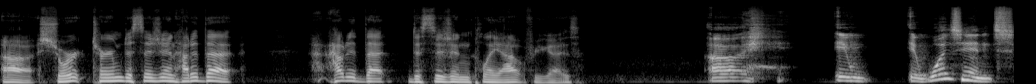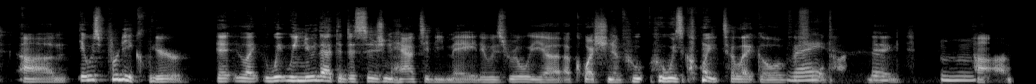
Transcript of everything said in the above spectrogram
uh, short term decision? How did that how did that decision play out for you guys? Uh, it it wasn't. Um, it was pretty clear. It, like we, we knew that the decision had to be made. It was really a, a question of who who was going to let go of the right. full time gig. Mm-hmm. Um,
